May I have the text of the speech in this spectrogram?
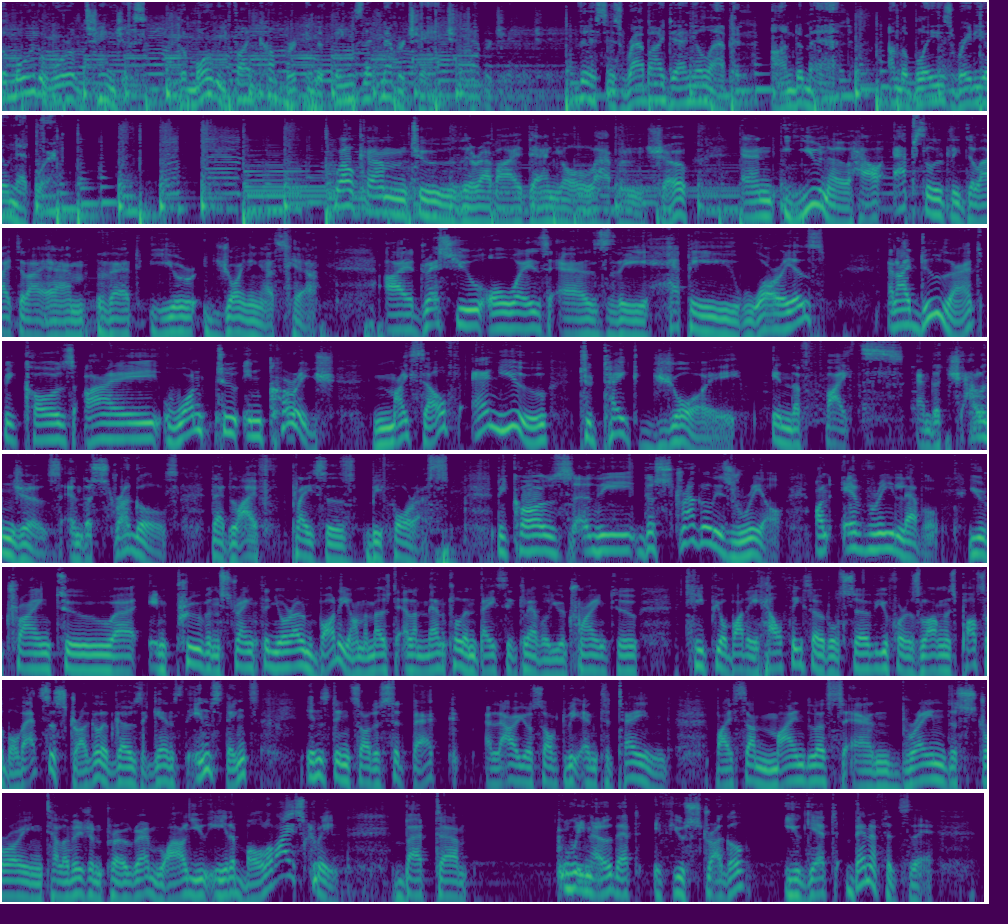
The more the world changes, the more we find comfort in the things that never change. Never change. This is Rabbi Daniel Lapin on demand on the Blaze Radio Network. Welcome to the Rabbi Daniel Lapin Show. And you know how absolutely delighted I am that you're joining us here. I address you always as the happy warriors. And I do that because I want to encourage myself and you to take joy in the fights and the challenges and the struggles that life places before us. Because the the struggle is real on every level. You're trying to uh, improve and strengthen your own body on the most elemental and basic level. You're trying to keep your body healthy so it'll serve you for as long as possible that's a struggle it goes against instincts instincts are to sit back allow yourself to be entertained by some mindless and brain destroying television program while you eat a bowl of ice cream. But um, we know that if you struggle, you get benefits there.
